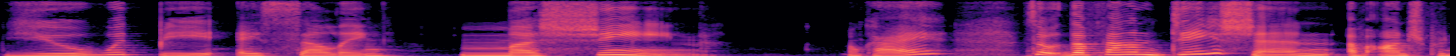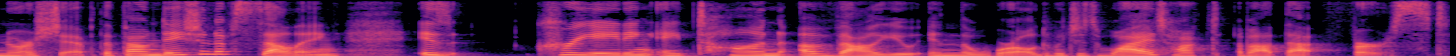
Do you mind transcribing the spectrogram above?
you would be a selling machine. Okay? So, the foundation of entrepreneurship, the foundation of selling is creating a ton of value in the world, which is why I talked about that first.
